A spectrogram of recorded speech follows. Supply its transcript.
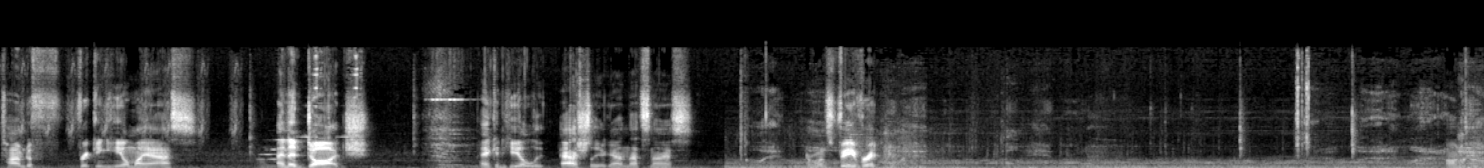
Time to freaking heal my ass. And then dodge. I can heal Ashley again. That's nice. Everyone's favorite. Oh no.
